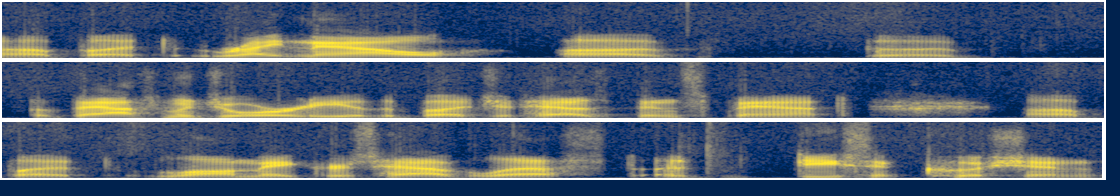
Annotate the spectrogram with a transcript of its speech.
Uh, but right now, uh, the, the, vast majority of the budget has been spent, uh, but lawmakers have left a decent cushion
